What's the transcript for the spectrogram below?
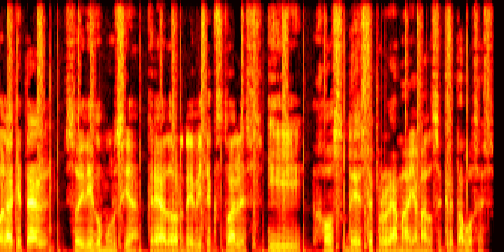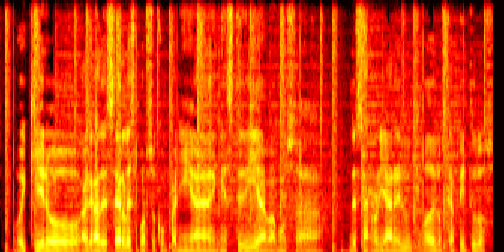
Hola, ¿qué tal? Soy Diego Murcia, creador de Bitextuales y host de este programa llamado Secreto a Voces. Hoy quiero agradecerles por su compañía en este día. Vamos a desarrollar el último de los capítulos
